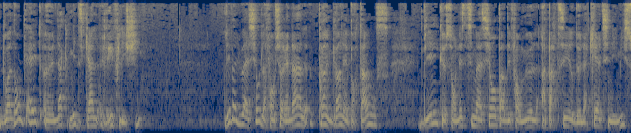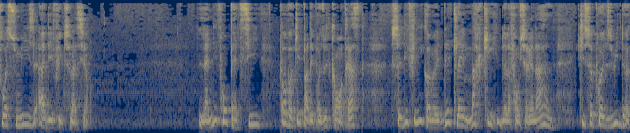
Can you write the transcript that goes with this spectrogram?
doit donc être un acte médical réfléchi L'évaluation de la fonction rénale prend une grande importance, bien que son estimation par des formules à partir de la créatinémie soit soumise à des fluctuations. La néphropathie provoquée par des produits de contraste se définit comme un déclin marqué de la fonction rénale qui se produit de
